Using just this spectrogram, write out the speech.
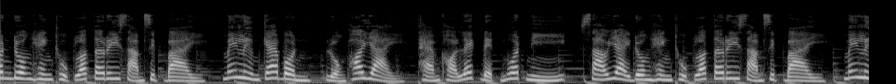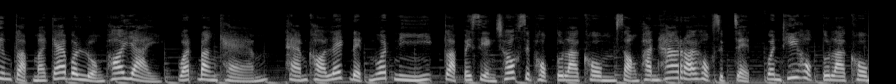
คนดวงเฮงถูกลอตเตอรี่ 30 ใบ ไม่ลืมแก้บน หลวงพ่อใหญ่ แถมขอเลขเด็ดงวดนี้ สาวใหญ่ดวงเฮงถูกลอตเตอรี่ 30 ใบ ไม่ลืมกลับมาแก้บนหลวงพ่อใหญ่ วัดบางแขม แถมขอเลขเด็ดงวดนี้ กลับไปเสี่ยงโชค 16 ตุลาคม 2567 วันที่ 6 ตุลาคม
